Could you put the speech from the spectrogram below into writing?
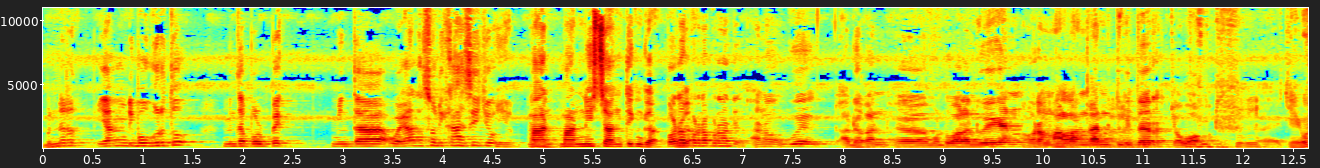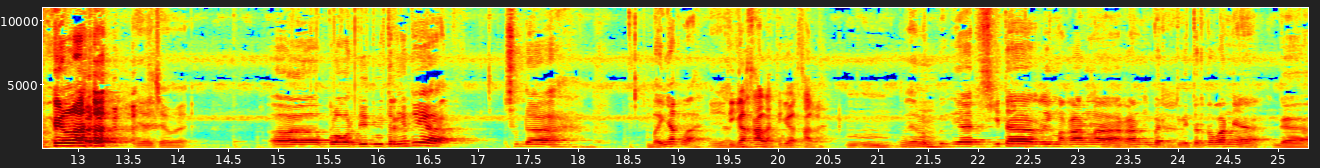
Bener, yang di Bogor tuh minta fallback, minta WA langsung dikasih, Cuk. Iya, man- manis cantik nggak? Pernah pernah pernah anu gue ada kan eh, mutualan gue kan orang Malang kan di Twitter cowok. Eh, cewek lah. Ya cewek. Eh, follower di Twitternya tuh ya sudah banyak lah. Tiga kalah, tiga kalah. Mm-mm. ya lebih ya sekitar lima kan lah kan. Ibarat Twitter tuh kan ya nggak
